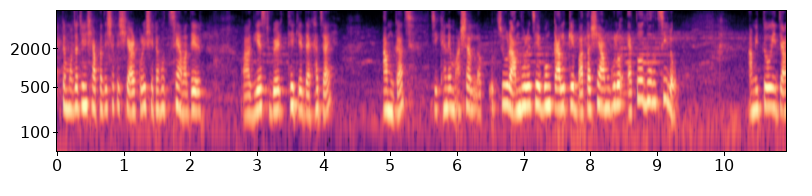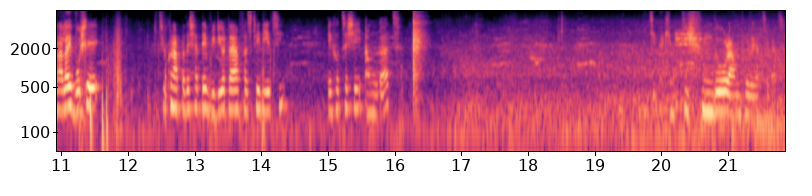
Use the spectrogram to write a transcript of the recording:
একটা মজার জিনিস আপনাদের সাথে শেয়ার করি, সেটা হচ্ছে আমাদের গেস্ট বেড থেকে দেখা যায় আম গাছ, যেখানে মাসাল্লাহ প্রচুর আম ধরেছে এবং কালকে বাতাসে আমগুলো এত দুলছিল। আমি তো ওই জানালায় বসে কিছুক্ষণ আপনাদের সাথে ভিডিওটা ফার্স্টে দিয়েছি। এ হচ্ছে সেই আম গাছ। দেখেন কি সুন্দর আম ধরে আছে গাছে।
